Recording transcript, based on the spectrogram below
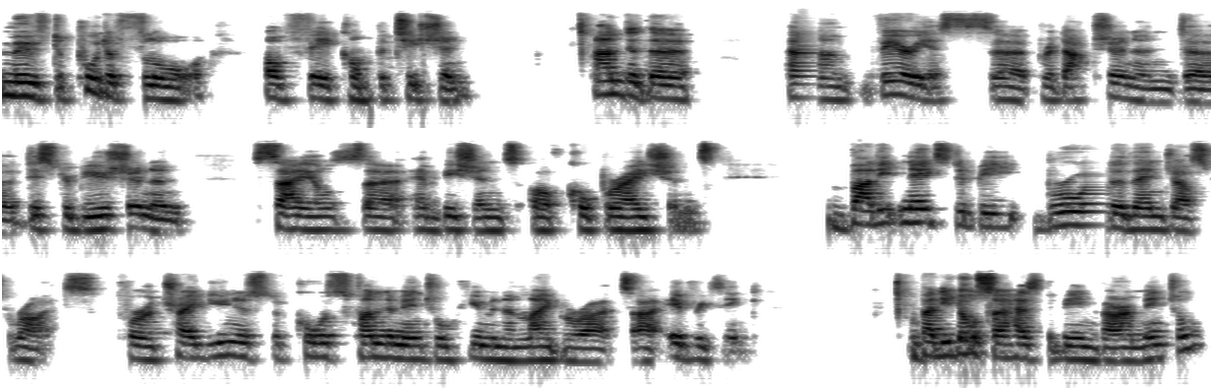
move to put a floor of fair competition under the um, various uh, production and uh, distribution and sales uh, ambitions of corporations. But it needs to be broader than just rights. For a trade unionist, of course, fundamental human and labour rights are everything. But it also has to be environmental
